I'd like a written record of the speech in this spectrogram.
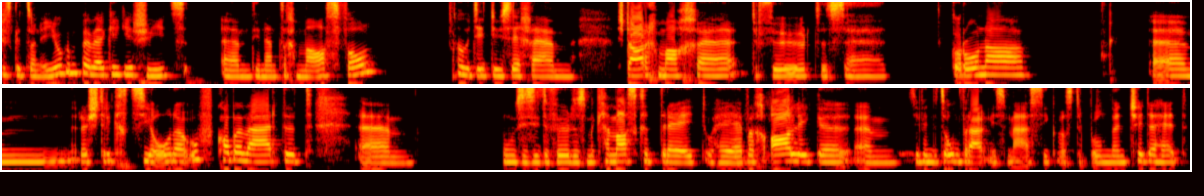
Es gibt so eine Jugendbewegung in der Schweiz, ähm, die nennt sich Massvoll. Und die tun sich ähm, stark machen dafür, dass äh, Corona ähm, Restriktionen aufgehoben werden. Ähm, und sie sind dafür, dass man keine Maske trägt und haben einfach Anliegen. Ähm, sie finden es unverhältnismäßig, was der Bund entschieden hat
